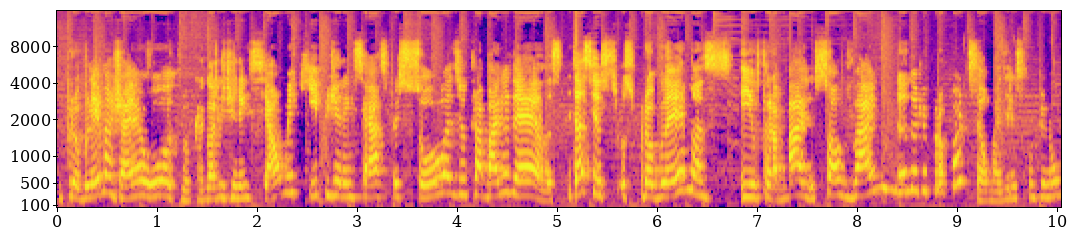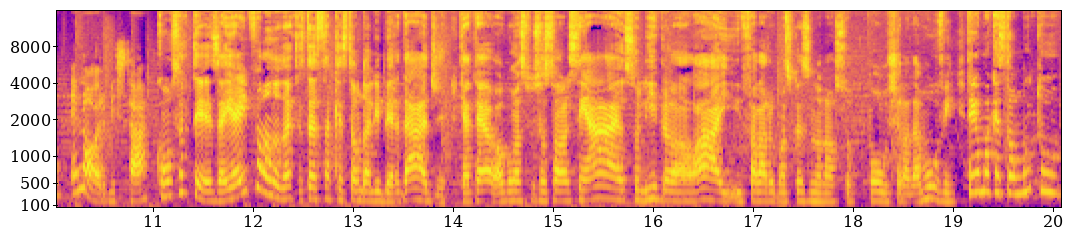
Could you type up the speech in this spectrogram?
o problema já é outro, que agora é gerenciar uma equipe, gerenciar as pessoas e o trabalho delas. Então, assim, os, os problemas e o trabalho só vai mudando de proporção, mas eles continuam enormes, tá? Com certeza. E aí, falando dessa questão da liberdade, que até algumas pessoas falam assim, ah, ah, eu sou livre, lá, lá, e falaram algumas coisas no nosso post lá da Moving, tem uma questão muito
